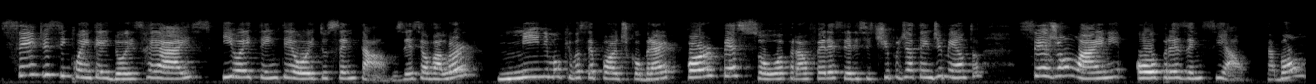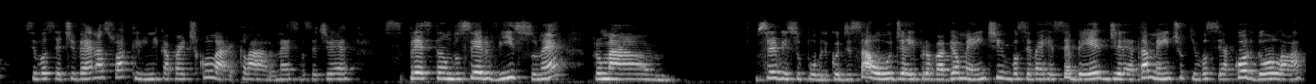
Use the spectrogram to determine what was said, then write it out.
152,88. Esse é o valor mínimo que você pode cobrar por pessoa para oferecer esse tipo de atendimento, seja online ou presencial, tá bom? Se você tiver na sua clínica particular, claro, né? Se você estiver prestando serviço, né, para uma um serviço público de saúde, aí provavelmente você vai receber diretamente o que você acordou lá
